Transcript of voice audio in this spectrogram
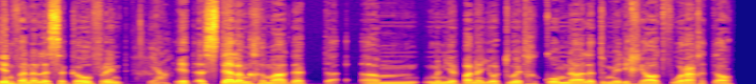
een van hulle se girlfriend Ja. het 'n stelling gemaak dat ehm um, meneer Panayotto het gekom na hulle toe met die geld voorraag getel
